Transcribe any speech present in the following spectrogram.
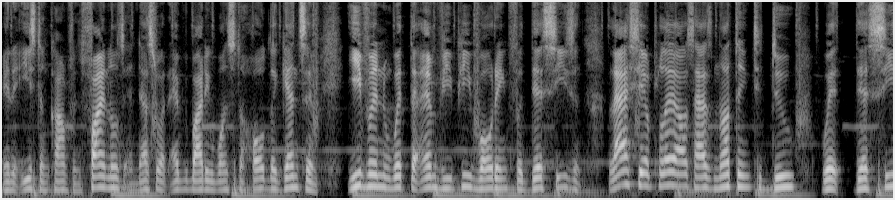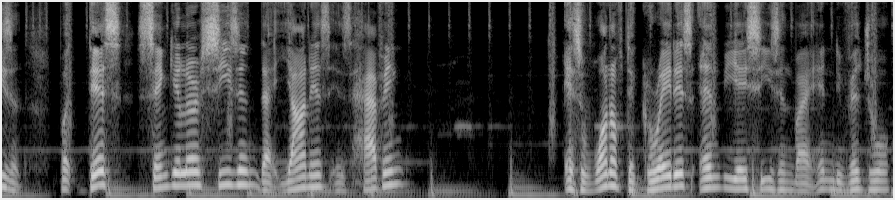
in the Eastern Conference Finals, and that's what everybody wants to hold against him, even with the MVP voting for this season. Last year playoffs has nothing to do with this season, but this singular season that Giannis is having is one of the greatest NBA season by an individual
